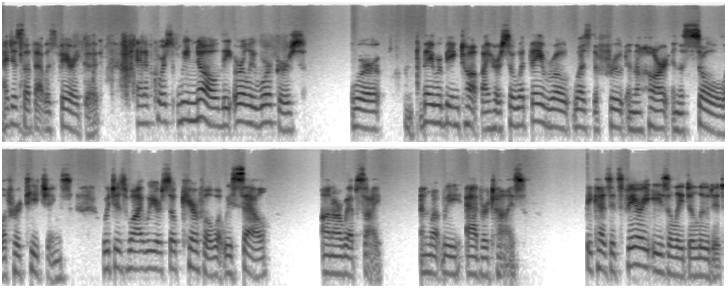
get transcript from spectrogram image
I just thought that was very good. And of course, we know the early workers were they were being taught by her. So what they wrote was the fruit and the heart and the soul of her teachings, which is why we are so careful what we sell on our website and what we advertise, because it's very easily diluted.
